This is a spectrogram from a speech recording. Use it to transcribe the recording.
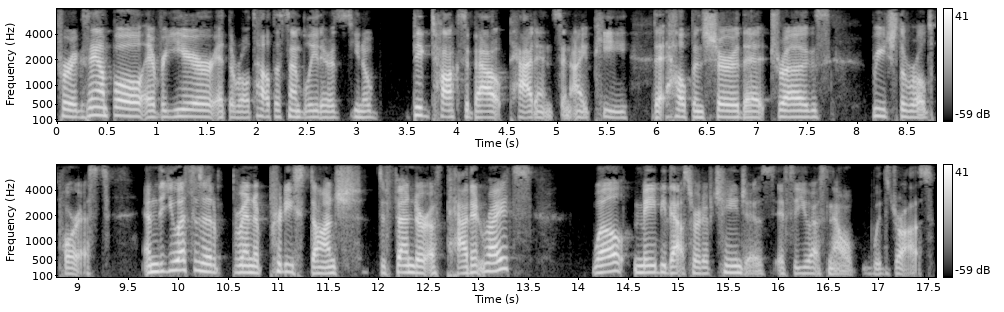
For example, every year at the World Health Assembly, there's, you know, big talks about patents and IP that help ensure that drugs reach the world's poorest. And the US has been a pretty staunch defender of patent rights. Well, maybe that sort of changes if the US now withdraws.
